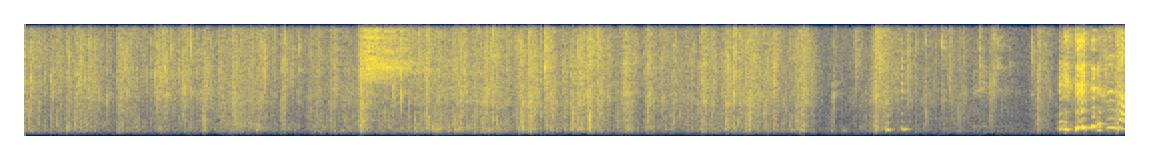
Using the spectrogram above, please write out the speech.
this is a.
